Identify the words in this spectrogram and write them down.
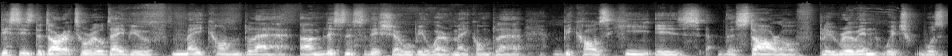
This is the directorial debut of Macon Blair. Um, listeners to this show will be aware of Macon Blair because he is the star of Blue Ruin, which was,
